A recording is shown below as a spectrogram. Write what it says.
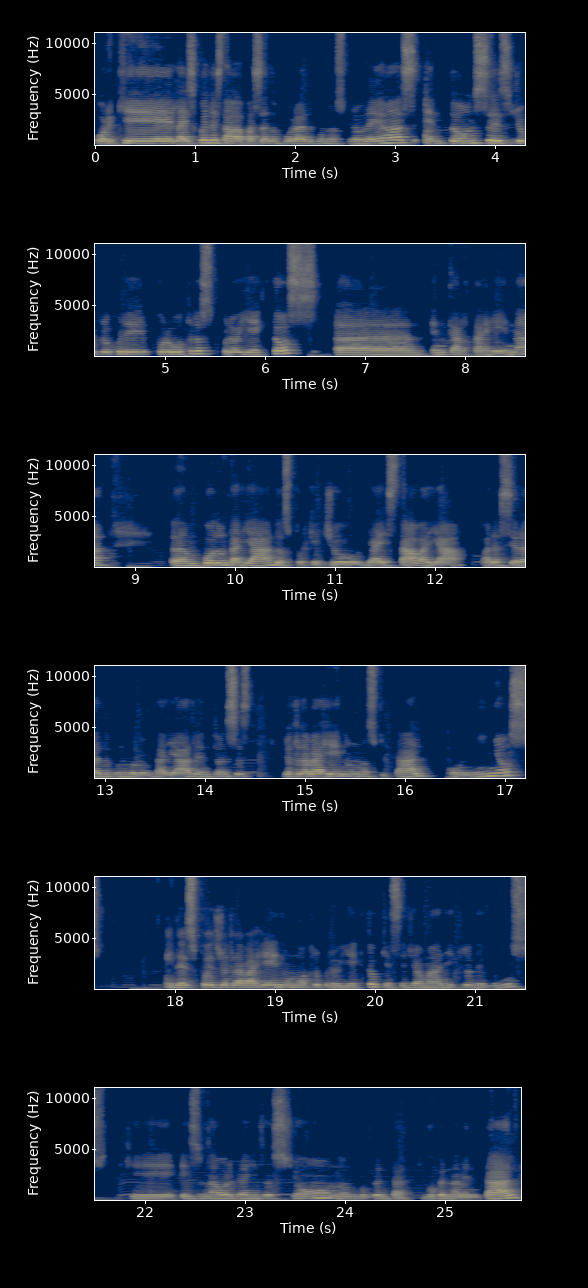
porque la escuela estaba pasando por algunos problemas, entonces yo procuré por otros proyectos ah, en Cartagena, ah, voluntariados, porque yo ya estaba ya para hacer algún voluntariado, entonces yo trabajé en un hospital con niños y después yo trabajé en un otro proyecto que se llama Litro de Luz, que es una organización no gubernamental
